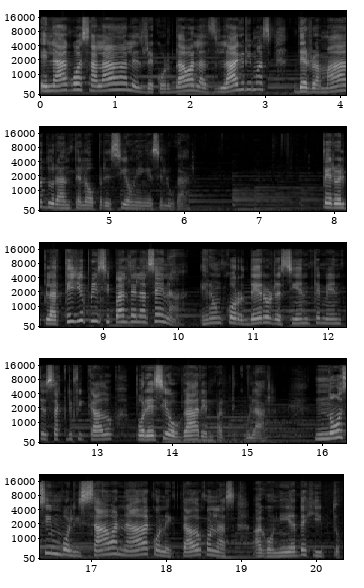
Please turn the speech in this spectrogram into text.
El agua salada les recordaba las lágrimas derramadas durante la opresión en ese lugar. Pero el platillo principal de la cena era un cordero recientemente sacrificado por ese hogar en particular. No simbolizaba nada conectado con las agonías de Egipto.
